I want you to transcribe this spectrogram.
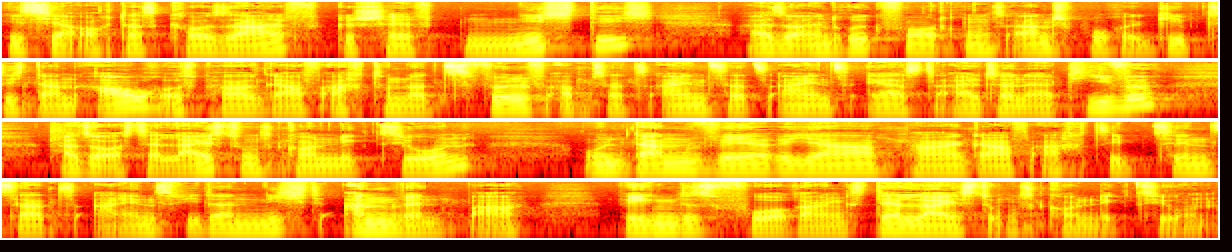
ist ja auch das Kausalgeschäft nichtig, also ein Rückforderungsanspruch ergibt sich dann auch aus Paragraph 812 Absatz 1 Satz 1 erste Alternative, also aus der Leistungskondition und dann wäre ja Paragraph 817 Satz 1 wieder nicht anwendbar, wegen des Vorrangs der Leistungskondition.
